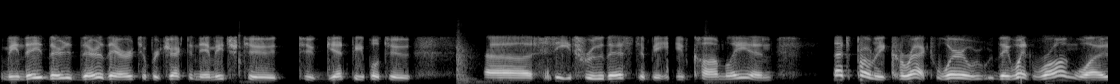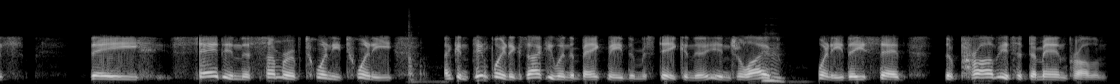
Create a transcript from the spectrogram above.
I mean, they they're they're there to project an image to to get people to uh, see through this, to behave calmly, and that's probably correct. Where they went wrong was they said in the summer of 2020. I can pinpoint exactly when the bank made the mistake. In the in July mm-hmm. of 20, they said the problem it's a demand problem.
